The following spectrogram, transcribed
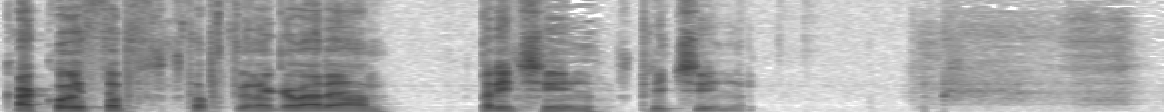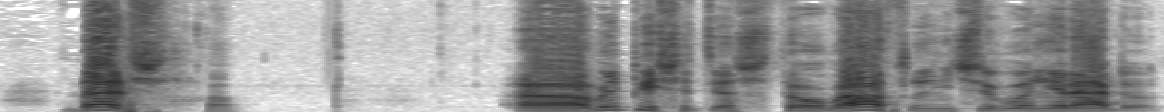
какой, собственно говоря, причине. причине. Дальше. А, вы пишете, что вас ничего не радует.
